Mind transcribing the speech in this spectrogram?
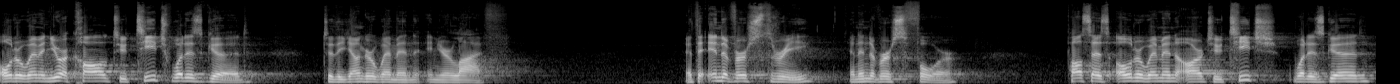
older women, you are called to teach what is good to the younger women in your life. At the end of verse 3 and into verse 4, Paul says older women are to teach what is good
